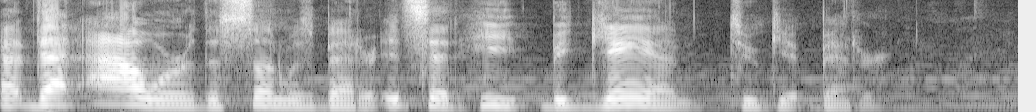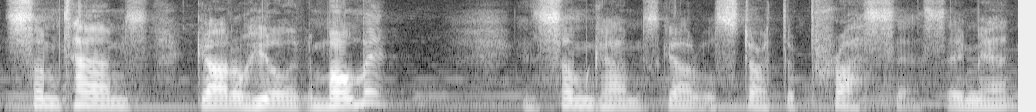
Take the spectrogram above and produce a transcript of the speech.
at that hour the son was better. It said he began to get better. Sometimes God will heal in a moment, and sometimes God will start the process. Amen.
